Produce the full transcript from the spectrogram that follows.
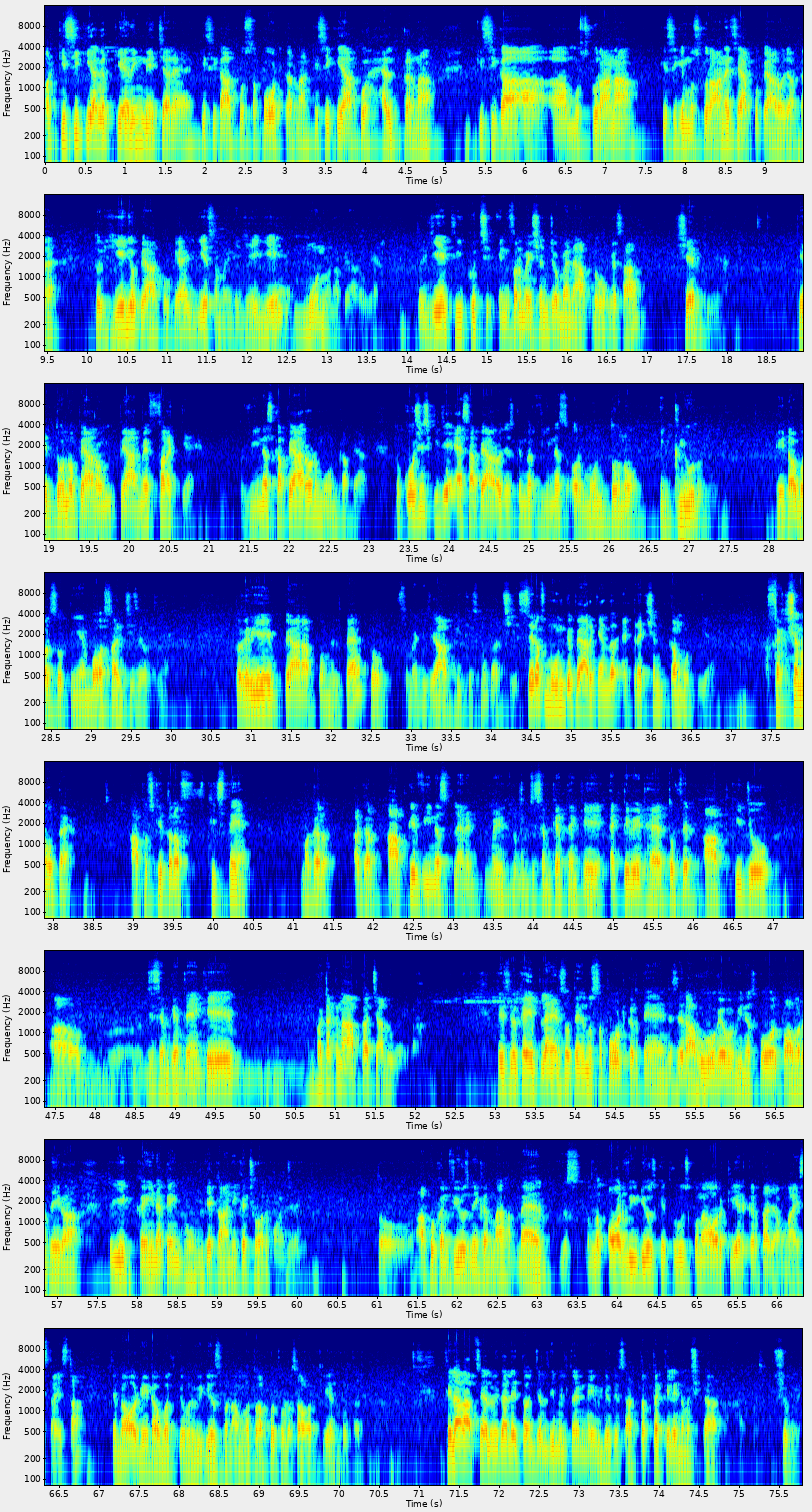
और किसी की अगर केयरिंग नेचर है, किसी का आपको सपोर्ट करना, किसी की आपको हेल्प करना, किसी का मुस्कुराना, किसी के मुस्कुराने से आपको प्यार हो जाता है तो ये जो प्यार हो गया, ये समझ लीजिए ये मून वाला प्यार हो गया। तो ये थी कुछ इन्फॉर्मेशन जो मैंने आप लोगों के साथ शेयर की है कि दोनों प्यारों, प्यार में फ़र्क क्या है। वीनस का प्यार और मून का प्यार। तो कोशिश कीजिए ऐसा प्यार हो जिसके अंदर वीनस और मून दोनों इंक्लूड हो। डेट ऑफ़ बर्थ होती हैं, बहुत सारी चीज़ें होती हैं। तो अगर ये प्यार आपको मिलता है तो समझ लीजिए आपकी किस्मत अच्छी है। सिर्फ़ मून के प्यार के अंदर अट्रैक्शन कम होती है। अफेक्शन होता है। आप उसकी तरफ़ खींचते हैं। मगर अगर आपके वीनस प्लानट में मतलब जिसे हम कहते हैं कि एक्टिवेट है तो फिर आपकी जो जिसे हम कहते हैं कि भटकना आपका चालू रहेगा। फिर इसमें कई प्लैनेट्स होते हैं जो सपोर्ट करते हैं, जैसे राहु हो गया, वो वीनस को और पावर देगा तो ये कहीं ना कहीं घूम के कहानी कछोर पहुँच जाएगी। तो आपको कंफ्यूज नहीं करना, मैं मतलब और वीडियोस के थ्रू उसको मैं और क्लियर करता जाऊँगा आहिस्ता आहिस्ता। जब मैं और डेट ऑफ़ बर्थ के ऊपर वीडियोस बनाऊँगा तो आपको थोड़ा सा और क्लियर होता है फ़िलहाल आपसे अलविदा लेता हूँ, जल्दी मिलता हूँ एक नई वीडियो के साथ। तब तक के लिए नमस्कार, शुभ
